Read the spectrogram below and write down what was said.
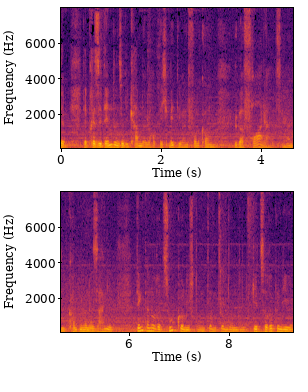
der, der Präsident und so, die kamen da überhaupt nicht mit. Die waren vollkommen überfordert. Ja, die konnten immer nur sagen, denkt an eure Zukunft und, und, und, und geht zurück in die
